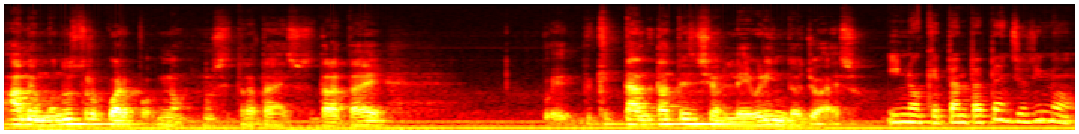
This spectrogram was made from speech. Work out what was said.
amemos nuestro cuerpo. No, no se trata de eso. Se trata de eh, que tanta atención le brindo yo a eso. Y no que tanta atención, sino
